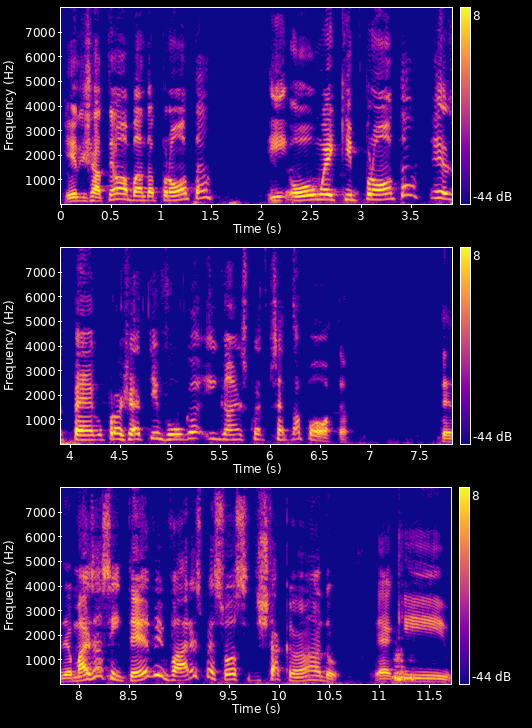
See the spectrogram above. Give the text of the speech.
Ele já tem uma banda pronta, e, ou uma equipe pronta, eles pegam o projeto, divulga e ganham 50% da porta. Entendeu? Mas assim, teve várias pessoas se destacando, é, que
